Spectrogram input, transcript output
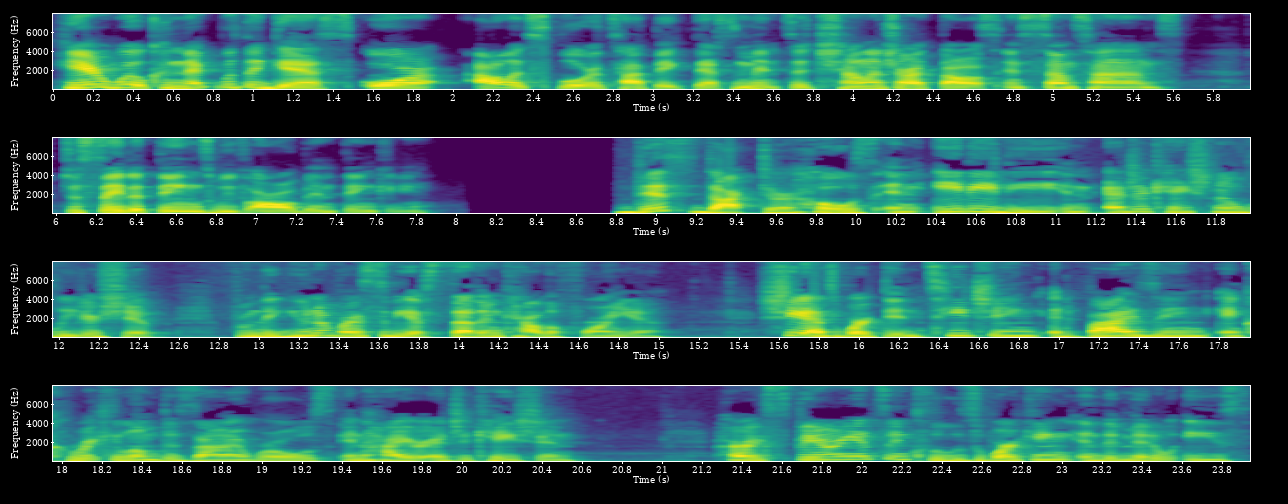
Here we'll connect with a guest or I'll explore a topic that's meant to challenge our thoughts and sometimes just say the things we've all been thinking. This doctor holds an EDD in educational leadership from the University of Southern California. She has worked in teaching, advising, and curriculum design roles in higher education. Her experience includes working in the Middle East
